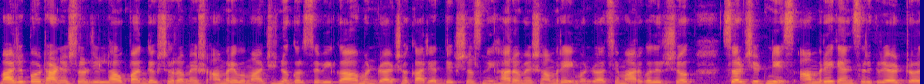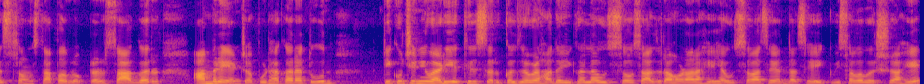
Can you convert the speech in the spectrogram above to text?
भाजप ठाणे शहर जिल्हा उपाध्यक्ष रमेश आमरे व माजी नगरसेविका मंडळाच्या कार्याध्यक्ष स्नेहा रमेश आमरे मंडळाचे मार्गदर्शक सरचिटणीस आमरे कॅन्सर केअर ट्रस्ट संस्थापक डॉक्टर सागर आमरे यांच्या पुढाकारातून टिकुचिनीवाडी येथील सर्कलजवळ हा दहिकाला उत्सव साजरा होणार आहे. या उत्सवाचे यंदाचे एकविसावं वर्ष आहे.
